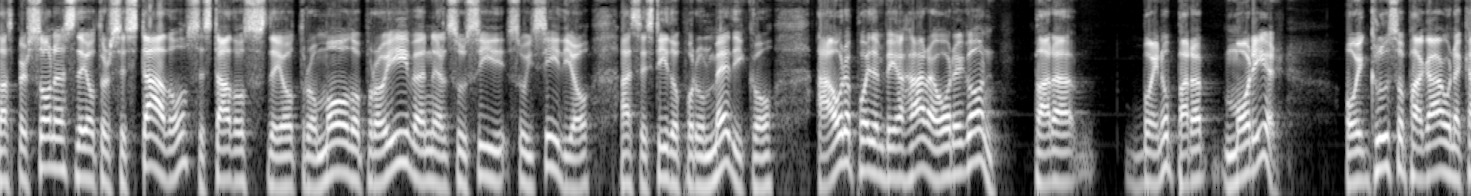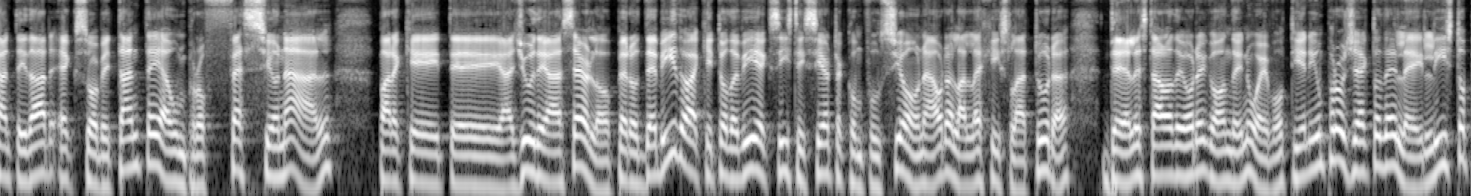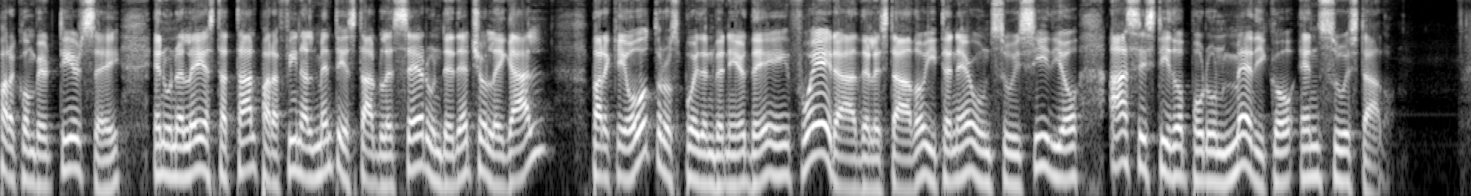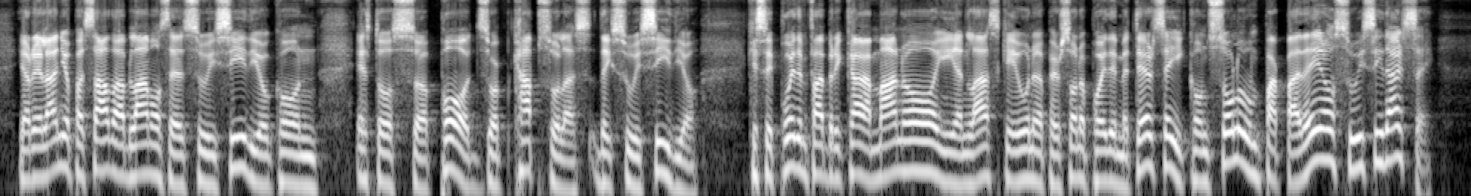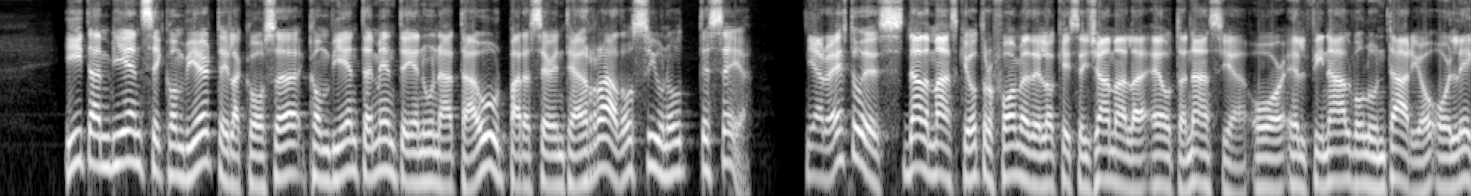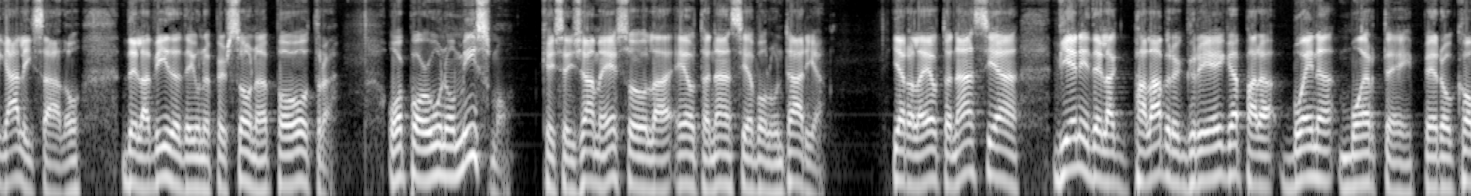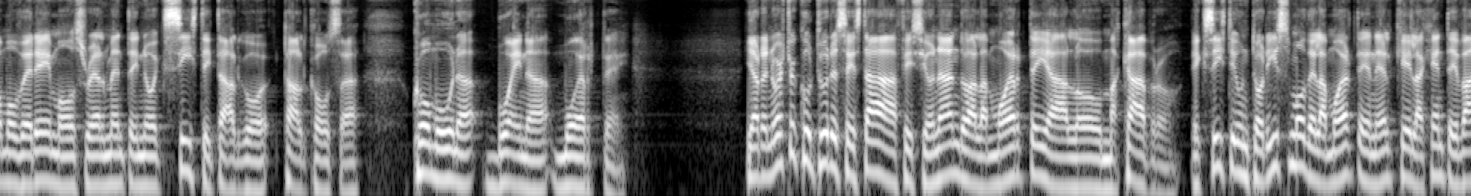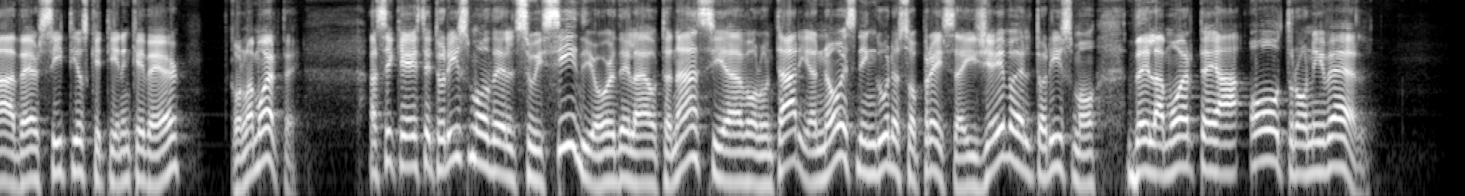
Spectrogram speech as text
Las personas de otros estados, estados de otro modo prohíben el suicidio asistido por un médico, ahora pueden viajar a Oregón para bueno, para morir o incluso pagar una cantidad exorbitante a un profesional para que te ayude a hacerlo. Pero debido a que todavía existe cierta confusión, ahora la legislatura del estado de Oregón de nuevo tiene un proyecto de ley listo para convertirse en una ley estatal para finalmente establecer un derecho legal para que otros puedan venir de fuera del estado y tener un suicidio asistido por un médico en su estado. Y el año pasado hablamos del suicidio con estos uh, pods o cápsulas de suicidio que se pueden fabricar a mano y en las que una persona puede meterse y con solo un parpadeo suicidarse. Y también se convierte la cosa convenientemente en un ataúd para ser enterrado si uno desea. Y ahora esto es nada más que otra forma de lo que se llama la eutanasia o el final voluntario o legalizado de la vida de una persona por otra o por uno mismo, que se llama eso la eutanasia voluntaria. Y ahora la eutanasia viene de la palabra griega para buena muerte, pero como veremos, realmente no existe tal, cosa como una buena muerte. Y ahora nuestra cultura se está aficionando a la muerte y a lo macabro. Existe un turismo de la muerte en el que la gente va a ver sitios que tienen que ver con la muerte. Así que este turismo del suicidio o de la eutanasia voluntaria no es ninguna sorpresa y lleva el turismo de la muerte a otro nivel.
